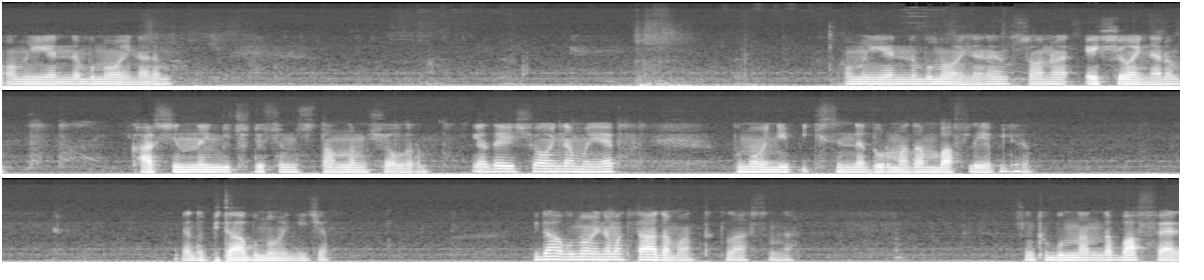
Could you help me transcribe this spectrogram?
Onun yerine bunu oynarım. Onun yerine bunu oynarım. Sonra eşi oynarım. Karşının en güçlüsünü stunlamış olurum. Ya da eşi oynamayıp bunu oynayıp ikisini de durmadan bufflayabilirim. Ya da bir daha bunu oynayacağım. Bir daha bunu oynamak daha da mantıklı aslında. Çünkü bundan da buff ver,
